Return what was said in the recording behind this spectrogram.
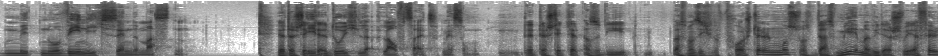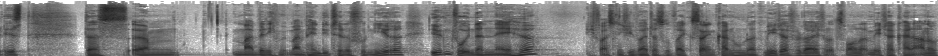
mit nur wenig Sendemasten. Ja, da steckt Eben ja durch Laufzeitmessungen. Da, da steckt ja, also die, was man sich vorstellen muss, was, was mir immer wieder schwerfällt, ist, dass ähm, mal, wenn ich mit meinem Handy telefoniere, irgendwo in der Nähe, ich weiß nicht, wie weit das so weg sein kann, 100 Meter vielleicht oder 200 Meter, keine Ahnung,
